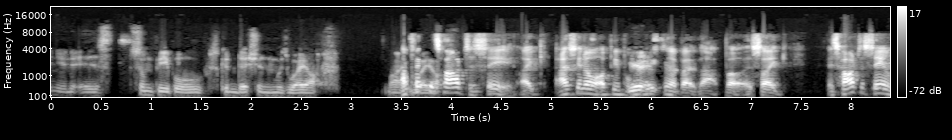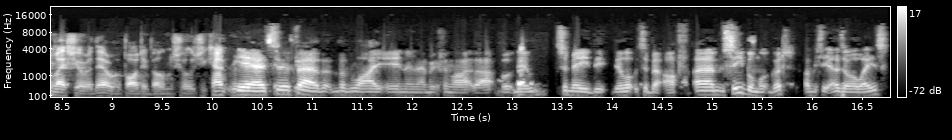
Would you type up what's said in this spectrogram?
Opinion is some people's condition was way off. Like, I think it's off. hard to say. Like, I've seen a lot of people yeah. about that, but it's like it's hard to say unless you're there with bodybuilding shows. You can't. Really yeah, to be fair, the, the, lighting and everything like that, but they, to me, they, they, looked a bit off. Um, Cbum looked good, obviously as always.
